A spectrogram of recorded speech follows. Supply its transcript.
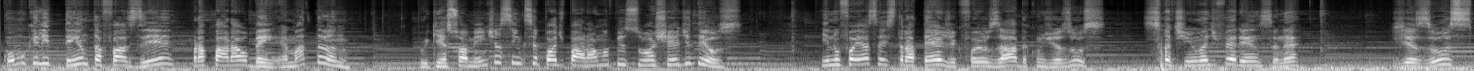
como que ele tenta fazer para parar o bem? É matando. Porque é somente assim que você pode parar uma pessoa cheia de Deus. E não foi essa estratégia que foi usada com Jesus? Só tinha uma diferença, né? Jesus,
